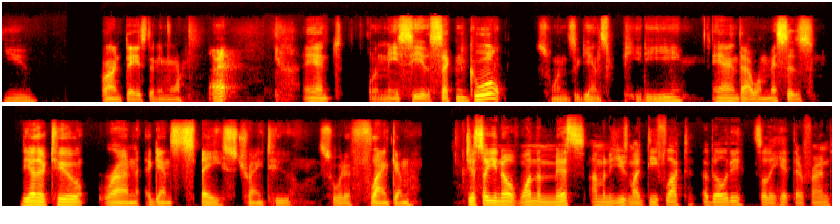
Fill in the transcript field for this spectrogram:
you aren't dazed anymore. All right. And let me see the second ghoul. This one's against PD, and that one misses. The other two run against space, trying to sort of flank him. Just so you know, if one of them miss, I'm going to use my deflect ability so they hit their friend.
